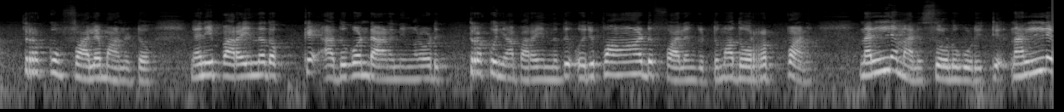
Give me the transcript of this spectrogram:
അത്രക്കും ഫലമാണ് കേട്ടോ ഞാൻ ഈ പറയുന്നതൊക്കെ അതുകൊണ്ടാണ് നിങ്ങളോട് ഇത്രക്കും ഞാൻ പറയുന്നത്. ഒരുപാട് ഫലം കിട്ടും. അത് ഉറപ്പാണ്. നല്ല മനസ്സോട് കൂടിയിട്ട് നല്ല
